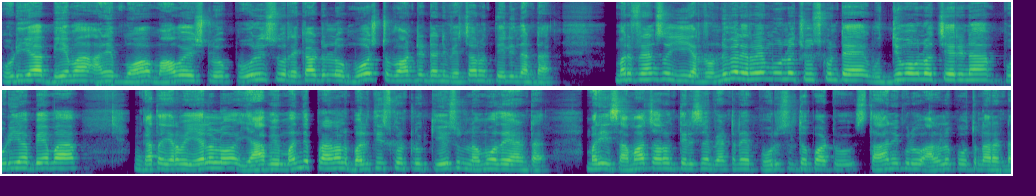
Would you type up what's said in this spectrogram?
పొడియా భీమా అనే మా మావోయిస్టులు పోలీసు రికార్డుల్లో మోస్ట్ వాంటెడ్ అని విచారణ తేలిందంట. మరి ఫ్రెండ్స్ ఈ 2023లో చూసుకుంటే ఉద్యమంలో చేరిన పొడియా భీమా గత 20 ఏళ్ళలో 50 మంది ప్రాణాలు బలి తీసుకున్నట్లు కేసులు నమోదయ్యాయంట. మరి ఈ సమాచారం తెలిసిన వెంటనే పోలీసులతో పాటు స్థానికులు అలలిపోతున్నారంట.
